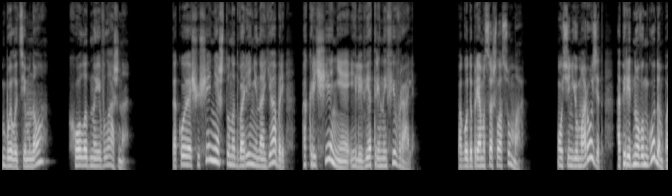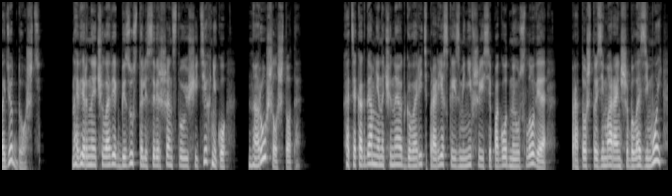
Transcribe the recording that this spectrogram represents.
Было темно, холодно и влажно. Такое ощущение, что на дворе не ноябрь, а крещение или ветреный февраль. Погода прямо сошла с ума. Осенью морозит, а перед Новым годом пойдет дождь. Наверное, человек без устали совершенствующий технику нарушил что-то. Хотя когда мне начинают говорить про резко изменившиеся погодные условия, про то, что зима раньше была зимой –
